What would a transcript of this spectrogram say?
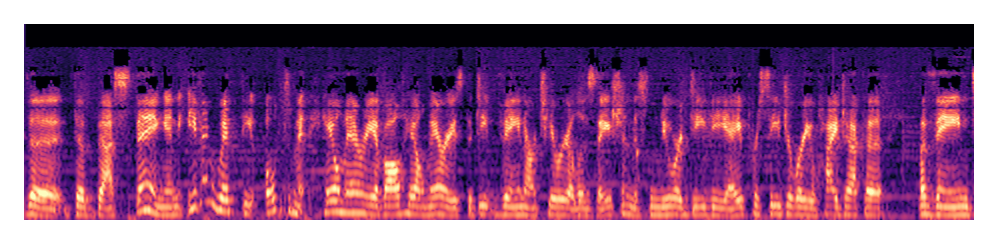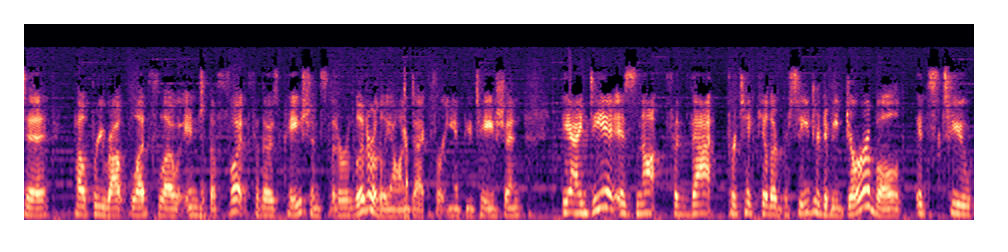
the the best thing. And even with the ultimate Hail Mary of all Hail Marys, the deep vein arterialization, this newer DVA procedure where you hijack a, a vein to help reroute blood flow into the foot for those patients that are literally on deck for amputation. The idea is not for that particular procedure to be durable, it's to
